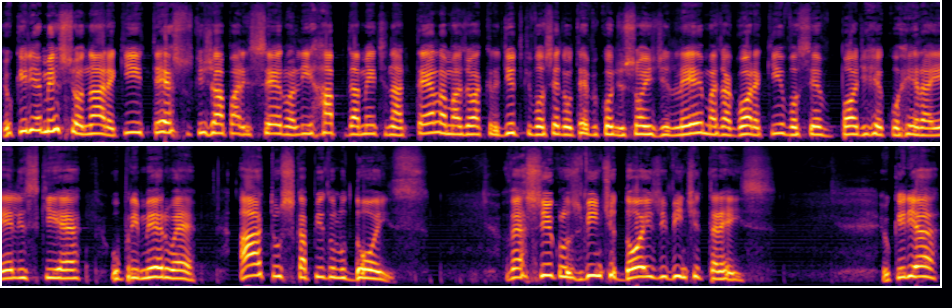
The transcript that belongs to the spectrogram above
Eu queria mencionar aqui textos que já apareceram ali rapidamente na tela, mas eu acredito que você não teve condições de ler, mas agora aqui você pode recorrer a eles, que é o primeiro é Atos capítulo 2, versículos 22 e 23. Eu queria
